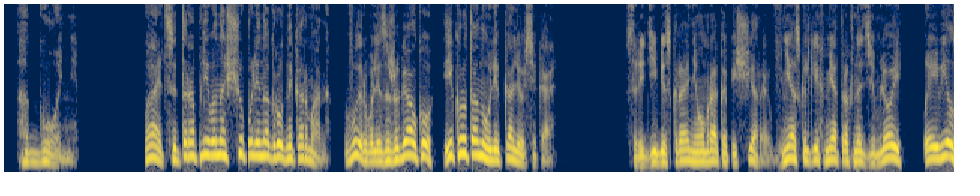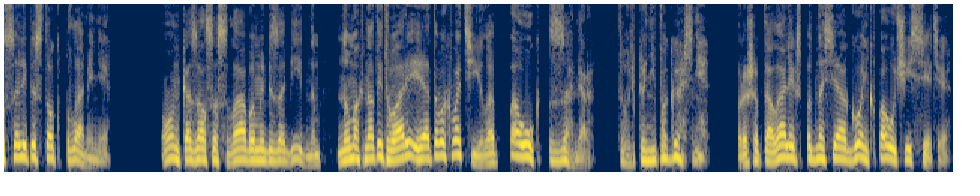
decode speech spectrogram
— огонь. Пальцы торопливо нащупали нагрудный карман, вырвали зажигалку и крутанули колесико. Среди бескрайнего мрака пещеры, в нескольких метрах над землей, появился лепесток пламени. Он казался слабым и безобидным, но мохнатой твари этого хватило, паук замер. «Только не погасни», — прошептал Алекс, поднося огонь к паучьей сети.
